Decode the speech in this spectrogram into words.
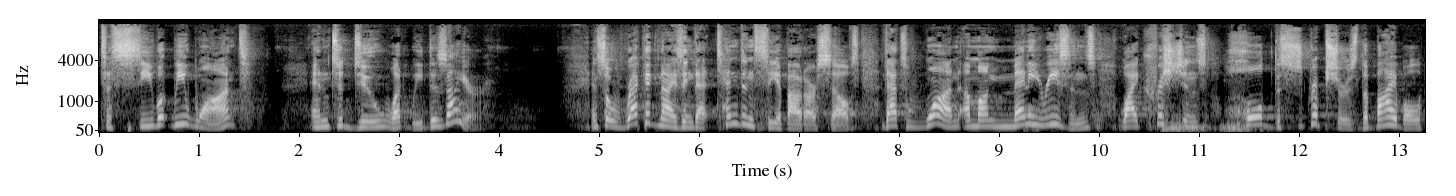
to see what we want, and to do what we desire. And so recognizing that tendency about ourselves, that's one among many reasons why Christians hold the scriptures, the Bible,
